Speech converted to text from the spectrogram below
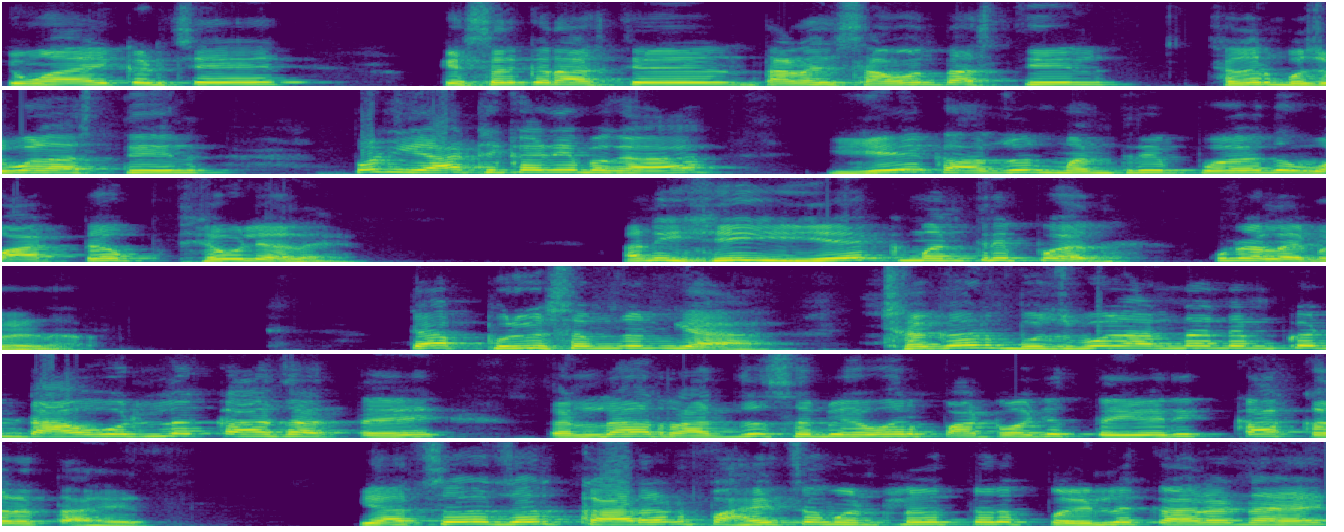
किंवा इकडचे केसरकर असतील तानाजी सावंत असतील छगन भुजबळ असतील पण या ठिकाणी बघा एक अजून मंत्रीपद वाटप ठेवलेलं आहे. आणि ही एक मंत्रीपद कुणाला मिळणार? त्यापूर्वी समजून घ्या छगन भुजबळांना नेमकं डावललं का जातंय? त्यांना राज्यसभेवर पाठवायची तयारी का करत आहेत? याचं जर कारण पाहायचं म्हटलं तर पहिलं कारण आहे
